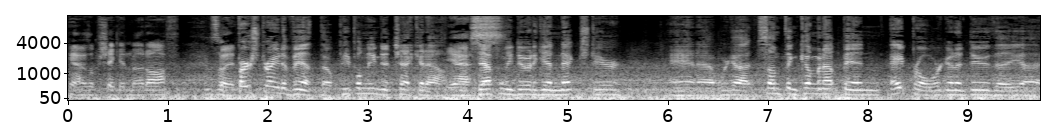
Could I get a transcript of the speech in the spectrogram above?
Yeah, as I'm shaking mud off. It was a first rate event, though. People need to check it out. Yes. We'll definitely do it again next year. And uh, we got something coming up in April. We're going to do the uh,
